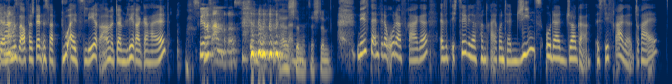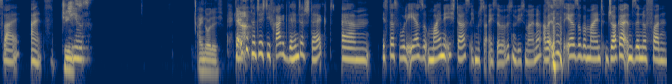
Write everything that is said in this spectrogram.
Ja, da musst du auch Verständnis haben. Du als Lehrer mit deinem Lehrergehalt. Das ist wieder was anderes. Ja, was das stimmt, das stimmt. Nächste Entweder-Oder-Frage. Äh, Ich zähle wieder von drei runter. Jeans oder Jogger ist die Frage. Drei, zwei, eins. Jeans. Jeans. Eindeutig. Da Ja. ist jetzt natürlich die Frage, die dahinter steckt. Ähm, ist das wohl eher so, meine ich das? Ich müsste eigentlich selber wissen, wie ich es meine. Aber ist es eher so gemeint, Jogger im Sinne von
